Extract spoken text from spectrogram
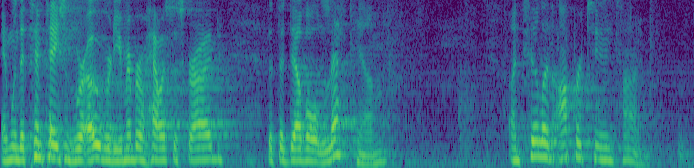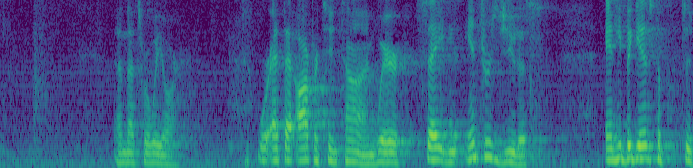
And when the temptations were over, do you remember how it's described? That the devil left him until an opportune time. And that's where we are. We're at that opportune time where Satan enters Judas and he begins to, to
